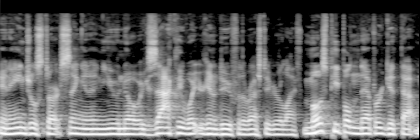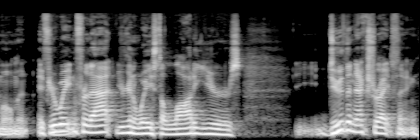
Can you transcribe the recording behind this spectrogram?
and angels start singing and you know exactly what you're going to do for the rest of your life. Most people never get that moment. If you're mm-hmm. waiting for that, you're going to waste a lot of years. Do the next right thing.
